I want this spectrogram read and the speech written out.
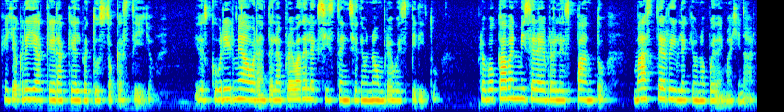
que yo creía que era aquel vetusto castillo, y descubrirme ahora ante la prueba de la existencia de un hombre o espíritu, provocaba en mi cerebro el espanto más terrible que uno pueda imaginar.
